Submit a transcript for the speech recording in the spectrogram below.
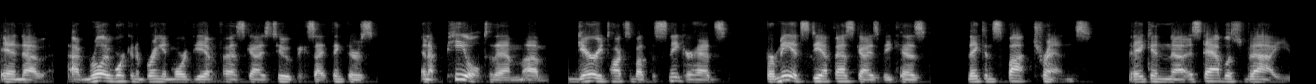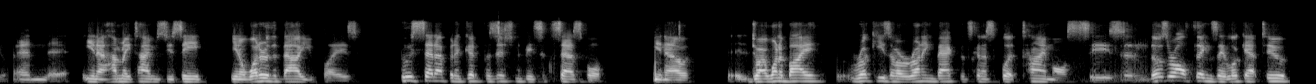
and uh, i'm really working to bring in more dfs guys too because i think there's an appeal to them. Um, gary talks about the sneakerheads for me, it's DFS guys because they can spot trends. They can uh, establish value. And, uh, you know, how many times you see, you know, what are the value plays? Who's set up in a good position to be successful? You know, do I want to buy rookies of a running back that's going to split time all season? Those are all things they look at too.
